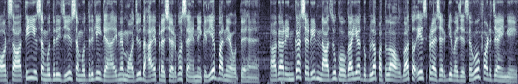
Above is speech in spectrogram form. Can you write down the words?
और साथ ही ये समुद्री जीव समुद्र की गहराई में मौजूद हाई प्रेशर को सहने के लिए बने होते हैं। अगर इनका शरीर नाजुक होगा या दुबला पतला होगा तो इस प्रेशर की वजह से वो फट जाएँगे।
